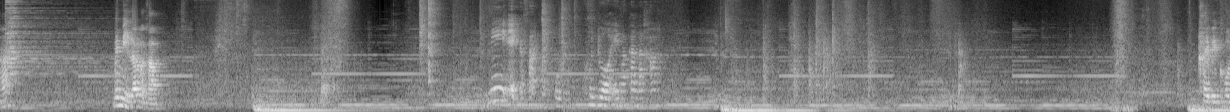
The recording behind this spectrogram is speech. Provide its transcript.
ฮะไม่มีแล้วเหรอครับ นี่เอกสารของคุณ คุณดูเอาเองแล้วกันนะคะ ใครเป็นคน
